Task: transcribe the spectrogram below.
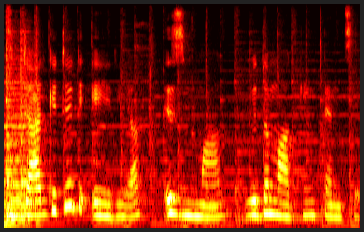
The targeted area is marked with a marking pencil.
